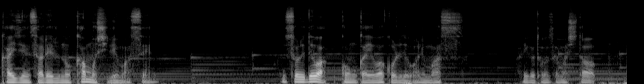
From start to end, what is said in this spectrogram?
改善されるのかもしれません。それでは今回はこれで終わります。ありがとうございました。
